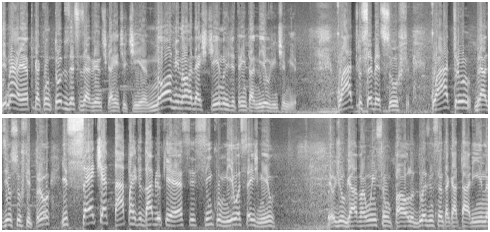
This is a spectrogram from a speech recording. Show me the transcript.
E na época, com todos esses eventos que a gente tinha, nove nordestinos de 30 mil, 20 mil. Quatro CB Surf, quatro Brasil Surf Pro e sete etapas de WQS 5 mil ou 6 mil. Eu julgava um em São Paulo, duas em Santa Catarina,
